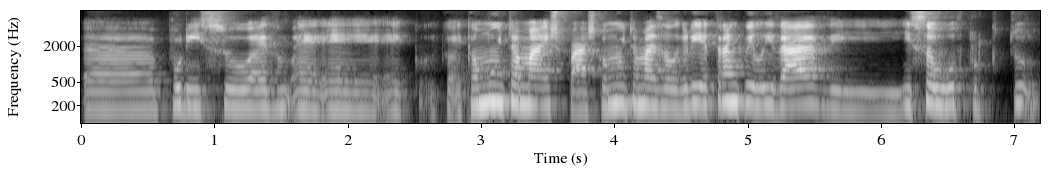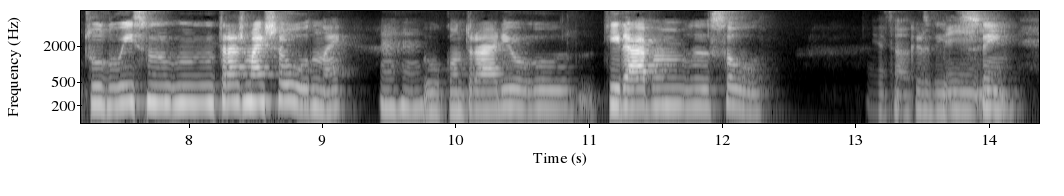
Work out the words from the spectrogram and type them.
Uh, por isso é, é, é, é, com muita mais paz, com muita mais alegria, tranquilidade e, e saúde, porque tu, tudo isso me traz mais saúde, não é? Uhum. O contrário tirava-me saúde. Exato. Acredito, e, sim. E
